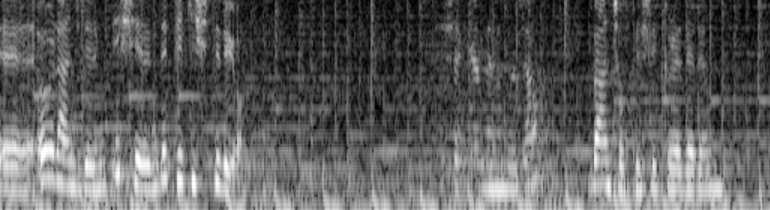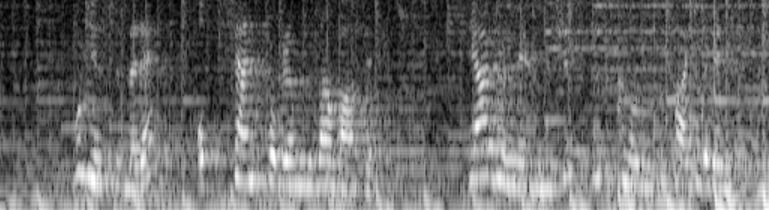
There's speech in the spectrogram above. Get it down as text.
e, öğrencilerimiz iş yerinde pekiştiriyor. Teşekkür ederiz hocam. Ben çok teşekkür ederim. Bugün sizlere optisyenlik programımızdan bahsettik. Diğer bölümlerimiz için YouTube kanalımızı takip edebilirsiniz.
